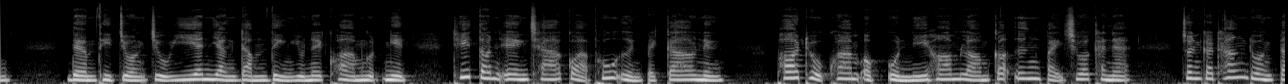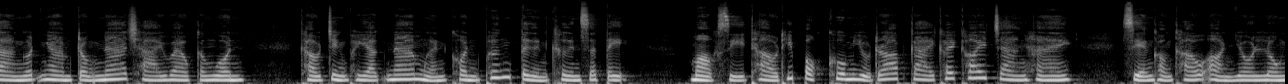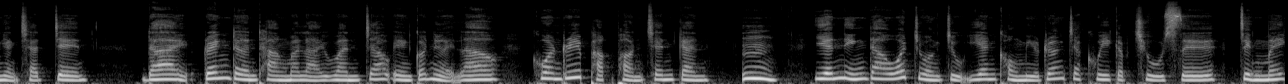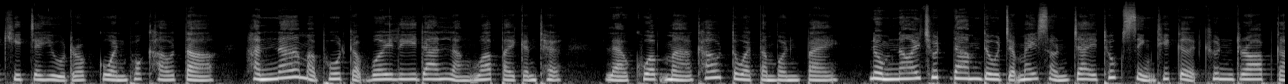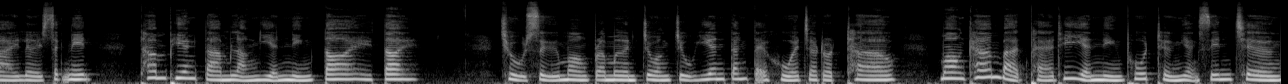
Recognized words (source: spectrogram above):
เดิมที่จวงจูเยี่ยนยังดำดิ่งอยู่ในความหงุดหงิด ที่ตนเองช้ากว่าผู้อื่นไปก้าวหนึ่ง พอถูกความอบอุ่นนี้ห้อมล้อมก็อึ้งไปชั่วขณะ จนกระทั่งดวงตางดงามตรงหน้าชายแววกังวล เขาจึงพยักหน้าเหมือนคนเพิ่งตื่นคืนสติ หมอกสีเทาที่ปกคลุมอยู่รอบกายค่อยๆ จางหาย เสียงของเขาอ่อนโยนลงอย่างชัดเจน ได้เร่งเดินทางมาหลายวันเจ้าเองก็เหนื่อยแล้ว ควรรีบพักผ่อนเช่นกัน อืม เย็นหนิงเดาว่าจวงจุเยี่ยนคงมีเรื่องจะคุยกับชูซื้อ จึงไม่คิดจะอยู่รบกวนพวกเขาต่อ หันหน้ามาพูดกับเวยลี่ด้านหลังว่าไปกันเถอะ แล้วควบมาเข้าตัวตำบลไป หนุ่มน้อยชุดดำดูจะไม่สนใจทุกสิ่งที่เกิดขึ้นรอบกายเลยสักนิดทำเพียงตามหลังเหยียนหนิงต้อยต้อยฉู่สือมองประเมินจวงจูเยี่ยนตั้งแต่หัวจรดเท้า มองข้ามบาดแผลที่เหยียนหนิงพูดถึงอย่างสิ้นเชิง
